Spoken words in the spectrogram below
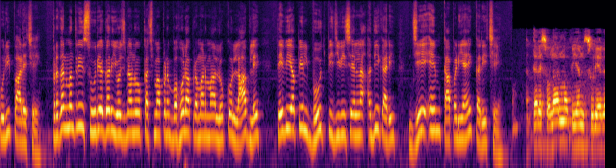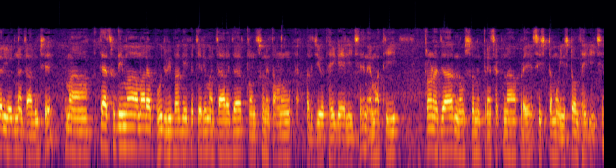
પૂરી પાડે છે. પ્રધાનમંત્રી સૂર્યઘર યોજનાનો કચ્છમાં પણ બહોળા પ્રમાણમાં લોકો લાભ લે તેવી અપીલ ભુજ પીજીવીસીએલના અધિકારી જે એમ કાપડિયાએ કરી છે. અત્યારે સોલારમાં પીએમ સૂર્યઘર યોજના ચાલુ છે. એમાં અત્યાર સુધીમાં અમારા ભુજ વિભાગીય કચેરીમાં ચાર હજાર ત્રણસો ને ત્રાણું અરજીઓ થઈ ગયેલી છે અને એમાંથી ત્રણ હજાર નવસો ને ત્રેસઠના આપણે સિસ્ટમો ઇન્સ્ટોલ થઈ ગઈ છે.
